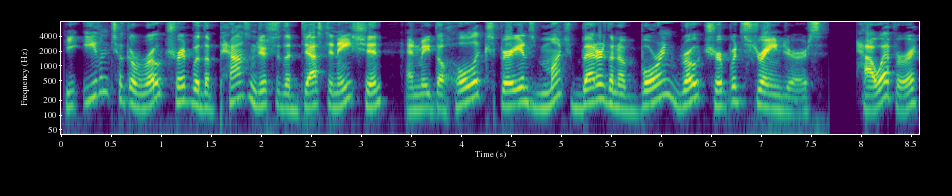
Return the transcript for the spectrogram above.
he even took a road trip with the passengers to the destination and made the whole experience much better than a boring road trip with strangers. However,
